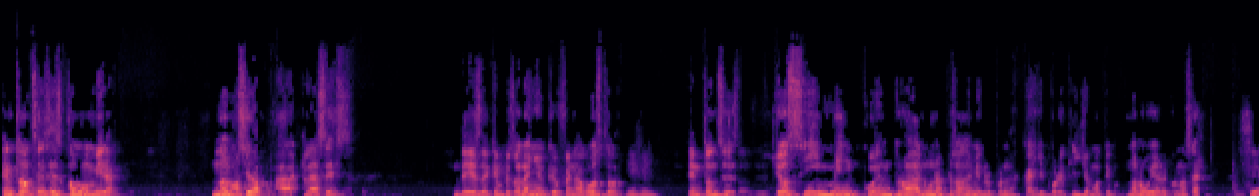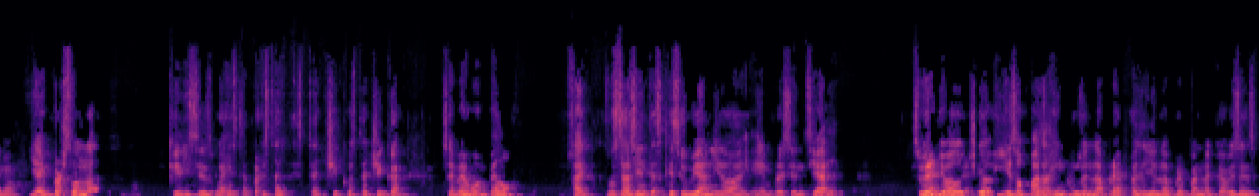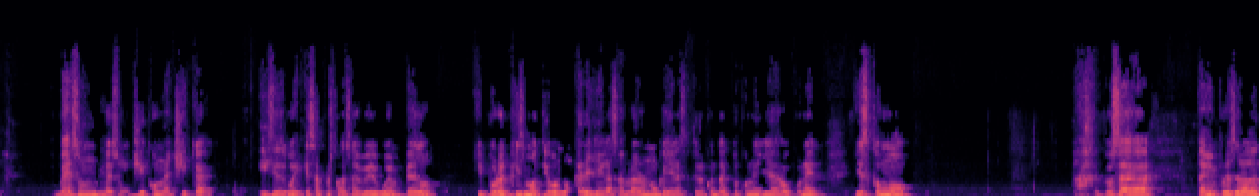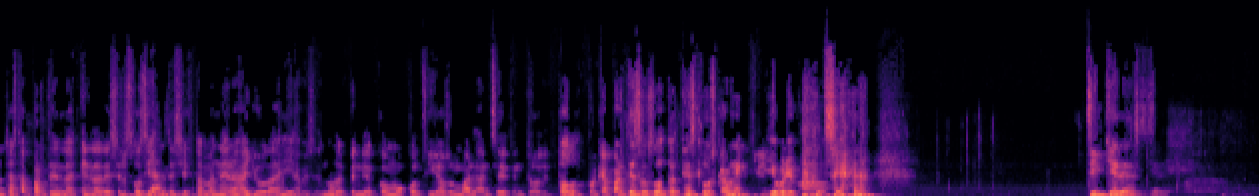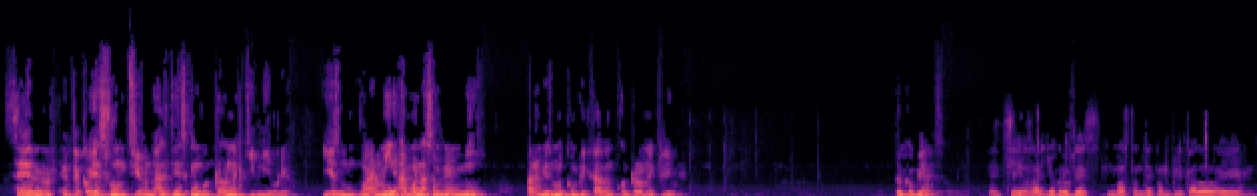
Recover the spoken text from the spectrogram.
Entonces es como, mira, no hemos ido a clases desde que empezó el año, que fue en agosto. Entonces, yo sí me encuentro a alguna persona de mi grupo en la calle por aquí, yo motivo, no lo voy a reconocer. Sí, no. Y hay personas que dices, güey, este, este, este chico, esta chica, se ve buen pedo. O sea, o sea, sientes que si hubieran ido en presencial, se hubieran llevado chido. Y eso pasa incluso en la prepa. Es en la prepa en la que a veces ves un, ves un chico, una chica, y dices, güey, esa persona se ve buen pedo. Y por X motivo nunca le llegas a hablar o nunca llegas a tener contacto con ella o con él. Y es como, ah, o sea, también por ese lado entra esta parte en la, en la de ser social, de cierta manera ayuda y a veces no, depende de cómo consigas un balance dentro de todo, porque aparte eso es otra, tienes que buscar un equilibrio, o sea, si quieres ser, entre comillas, funcional, tienes que encontrar un equilibrio, y es, para mí, a buenas a mí, para mí es muy complicado encontrar un equilibrio. ¿Tú qué opinas? Eh, Sí, o sea, yo creo que es bastante complicado eh,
